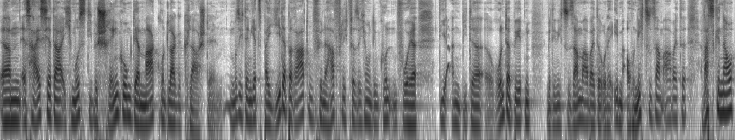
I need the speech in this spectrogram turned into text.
Ähm, es heißt ja da, ich muss die Beschränkung der Marktgrundlage klarstellen. Muss ich denn jetzt bei jeder Beratung für eine Haftpflichtversicherung dem Kunden vorher die Anbieter runterbeten, mit denen ich zusammenarbeite oder eben auch nicht zusammenarbeite? Was genau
